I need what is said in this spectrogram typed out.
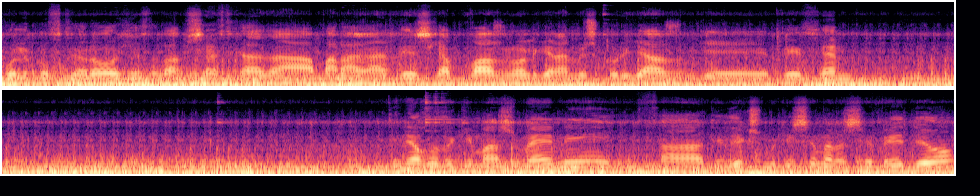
πολύ κοφτερό όχι αυτά τα ψεύτικα τα παραγαδίσια που βάζουν όλοι για να μην σκουριάζουν και δίθεν την έχω δοκιμασμένη. Θα τη δείξουμε και σήμερα σε βίντεο.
